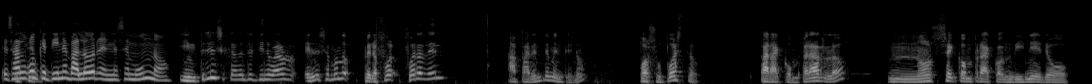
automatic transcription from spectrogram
Es, es algo decir, que tiene valor en ese mundo. Intrínsecamente tiene valor en ese mundo, pero fu fuera de él, aparentemente no. Por supuesto, para comprarlo no se compra con dinero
